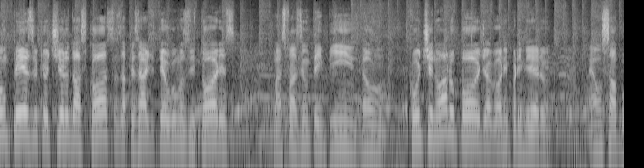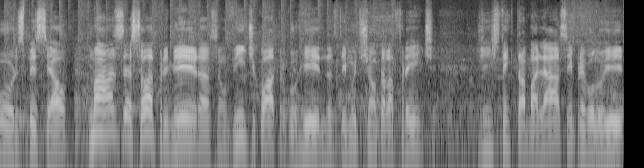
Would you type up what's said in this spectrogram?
um peso que eu tiro das costas, apesar de ter algumas vitórias, mas fazer um tempinho, então continuar no pódio agora em primeiro é um sabor especial, mas é só a primeira, são 24 corridas, tem muito chão pela frente, a gente tem que trabalhar, sempre evoluir.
